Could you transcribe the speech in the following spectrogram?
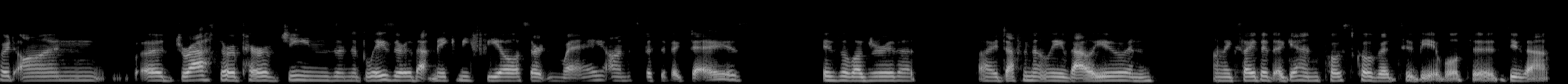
put on a dress or a pair of jeans and a blazer that make me feel a certain way on a specific day is is a luxury that I definitely value and I'm excited again post COVID to be able to do that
